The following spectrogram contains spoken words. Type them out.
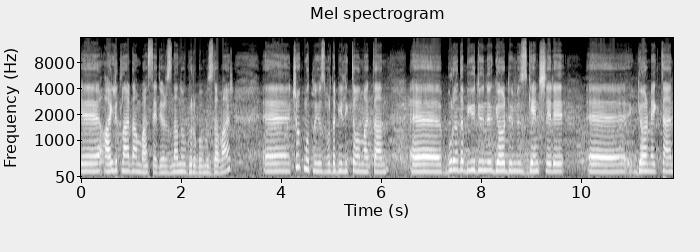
e, aylıklardan bahsediyoruz. Nano grubumuzda var. Ee, çok mutluyuz burada birlikte olmaktan. Ee, burada büyüdüğünü gördüğümüz gençleri e, görmekten,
